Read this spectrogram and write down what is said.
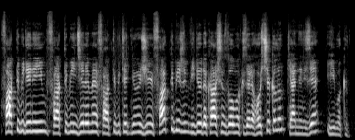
Farklı bir deneyim, farklı bir inceleme, farklı bir teknoloji, farklı bir videoda karşınızda olmak üzere. Hoşçakalın. Kendinize iyi bakın.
